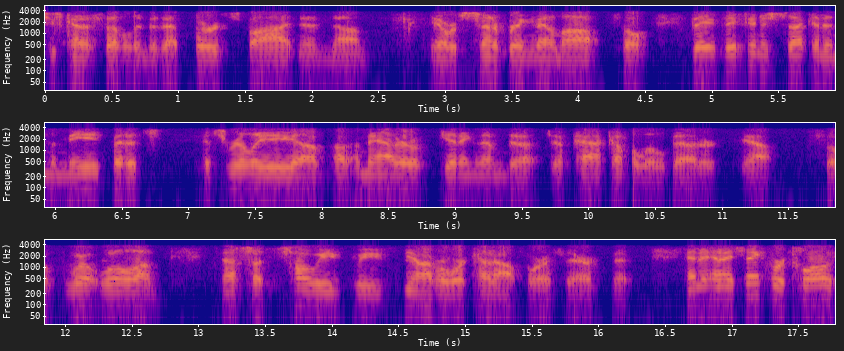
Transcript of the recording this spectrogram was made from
she's kind of settled into that third spot. And um, you know, we're just trying to bring them up. So they they finished second in the meet, but it's it's really uh, a matter of getting them to to pack up a little better. Yeah. So we'll we'll um, that's how we we you know have our work cut out for us there. But and and I think we're close.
